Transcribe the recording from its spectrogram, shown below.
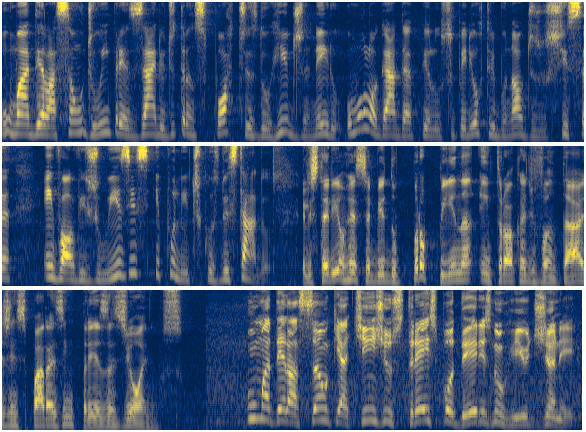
Uma delação de um empresário de transportes do Rio de Janeiro, homologada pelo Superior Tribunal de Justiça, envolve juízes e políticos do Estado. Eles teriam recebido propina em troca de vantagens para as empresas de ônibus. Uma delação que atinge os três poderes no Rio de Janeiro.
